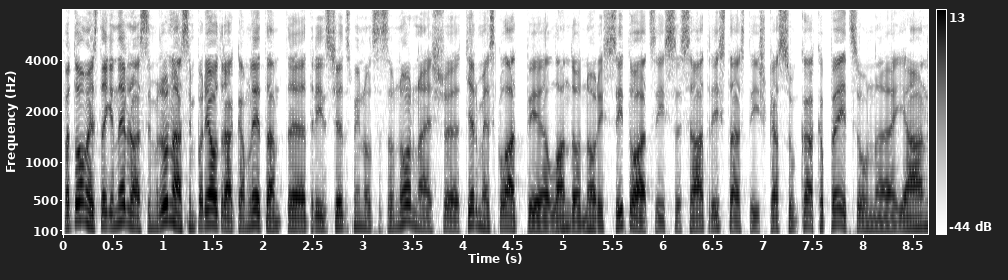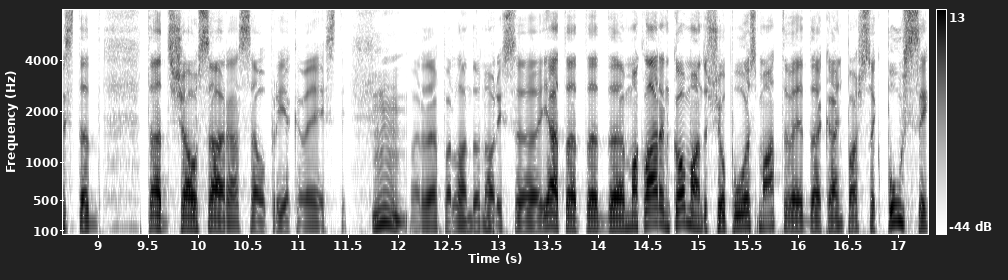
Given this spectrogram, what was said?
Par to mēs tagad nerunāsim. Runāsim par jautrākām lietām. Tā 34 minūtes esam norunājuši. Ķeramies klāt pie Lando Norris situācijas. Es ātri izstāstīšu, kas un kā, kāpēc. Un uh, Jānis tad, tad šaus ārā savu prieka vēsti Mm. par, uh, par Lando Norris. Uh, jā, tad, tad McLaren komanda šo posmu atveda, kā viņi paši saka, pusi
